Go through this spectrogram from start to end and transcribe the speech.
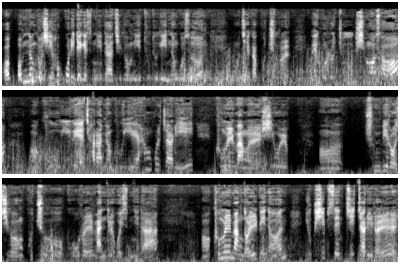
없- 없는 곳이 헛골이 되겠습니다. 지금 이 두둑이 있는 곳은 어, 제가 고추를 외골로 쭉 심어서 어, 그 이외에 자라면 그 이외에 한 골짜리 그물망을 씌울 어, 준비로 지금 고추 고를 만들고 있습니다. 어, 그물망 넓이는 60cm짜리를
